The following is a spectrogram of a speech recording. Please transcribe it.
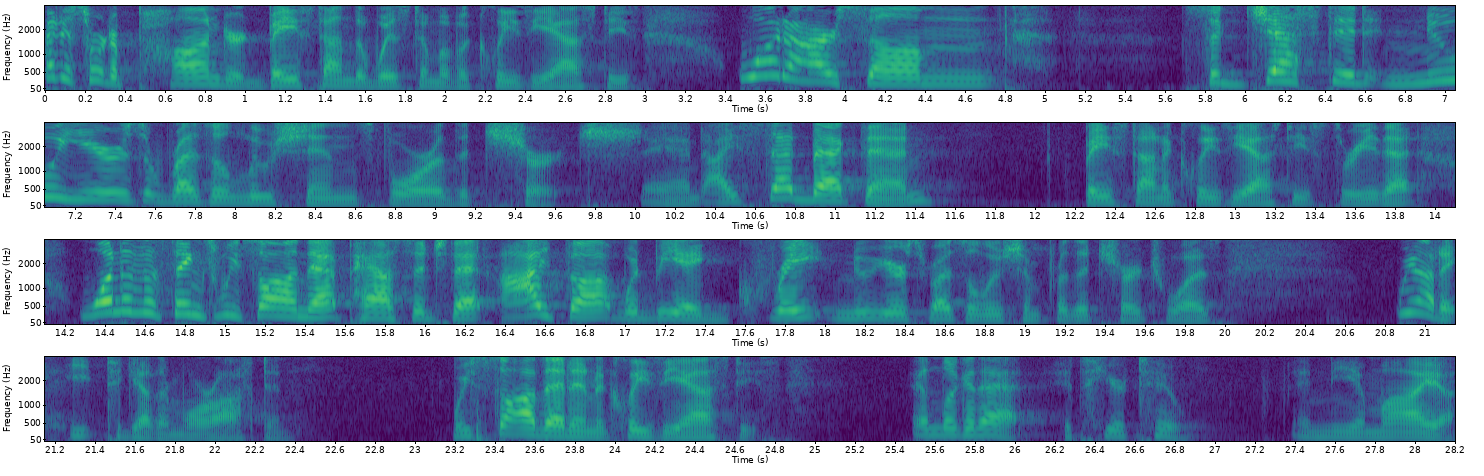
I just sort of pondered, based on the wisdom of Ecclesiastes, what are some suggested New Year's resolutions for the church? And I said back then, based on Ecclesiastes 3, that one of the things we saw in that passage that I thought would be a great New Year's resolution for the church was we ought to eat together more often. We saw that in Ecclesiastes. And look at that, it's here too in Nehemiah.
